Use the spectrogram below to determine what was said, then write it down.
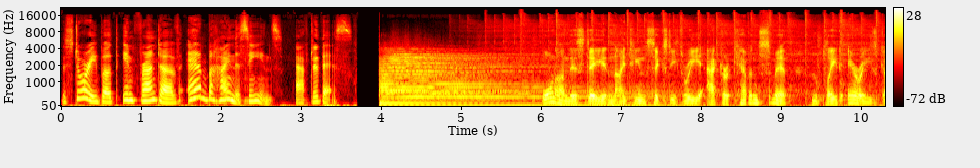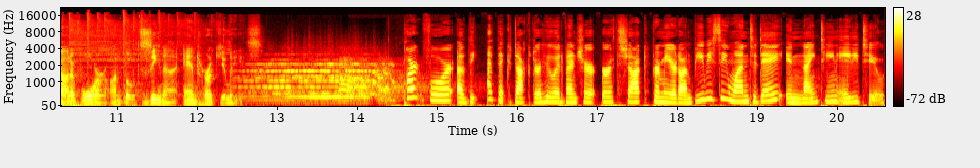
The story both in front of and behind the scenes after this. Born on this day in 1963, actor Kevin Smith, who played Ares, god of war, on both Xena and Hercules. Part 4 of the epic Doctor Who adventure Earthshock premiered on BBC One today in 1982,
